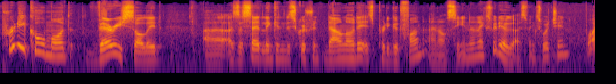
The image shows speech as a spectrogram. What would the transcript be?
Pretty cool mod. Very solid. Uh, as I said, link in the description to download it. It's pretty good fun. And I'll see you in the next video, guys. Thanks for watching. Bye.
